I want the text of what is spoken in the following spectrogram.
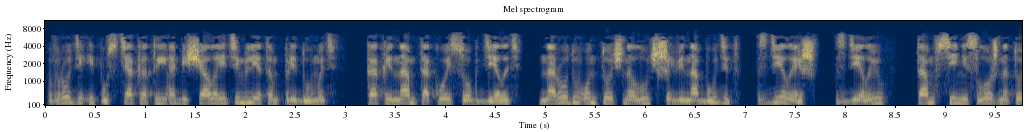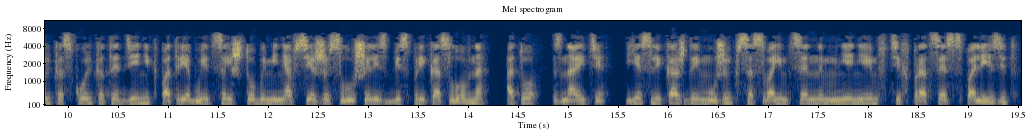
Вроде и пустяка ты обещала этим летом придумать, как и нам такой сок делать. Народу он точно лучше вина будет. Сделаешь, сделаю, там все несложно только сколько-то денег потребуется и чтобы меня все же слушались беспрекословно. А то, знаете, если каждый мужик со своим ценным мнением в техпроцесс полезет,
